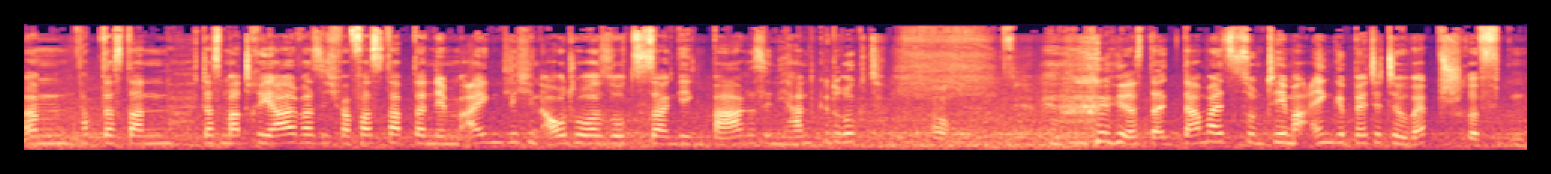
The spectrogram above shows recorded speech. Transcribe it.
Ähm, habe das dann, das Material, was ich verfasst habe, dann dem eigentlichen Autor sozusagen gegen Bares in die Hand gedrückt. Das, da, damals zum Thema eingebettete Webschriften.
